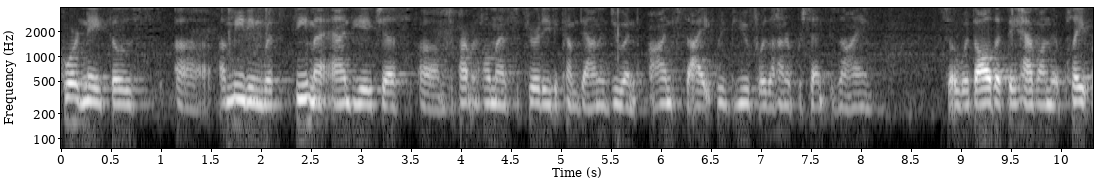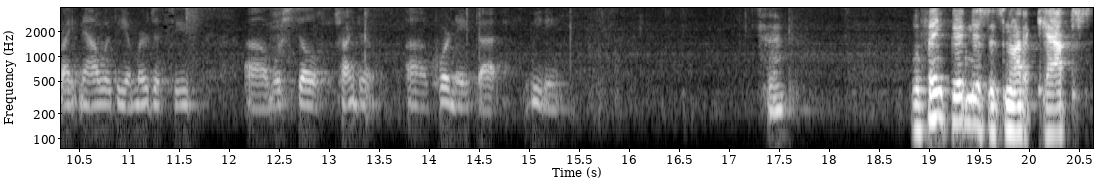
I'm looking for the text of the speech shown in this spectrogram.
coordinate those, uh, a meeting with FEMA and DHS, um, Department of Homeland Security, to come down and do an on-site review for the hundred percent design. So with all that they have on their plate right now with the emergencies, uh, we're still trying to uh, coordinate that meeting. Okay. Well, thank goodness it's not a capped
